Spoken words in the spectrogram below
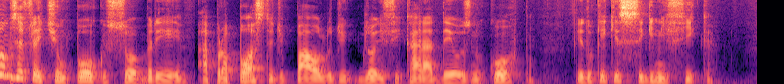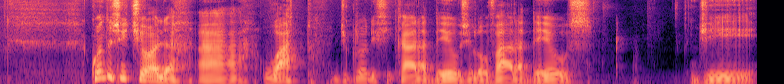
Vamos refletir um pouco sobre a proposta de Paulo de glorificar a Deus no corpo e do que, que isso significa. Quando a gente olha a, o ato de glorificar a Deus, de louvar a Deus, de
